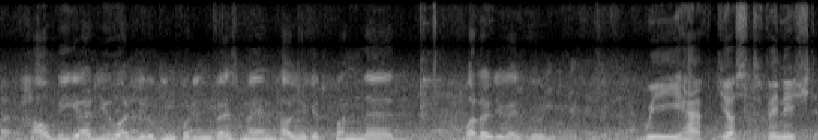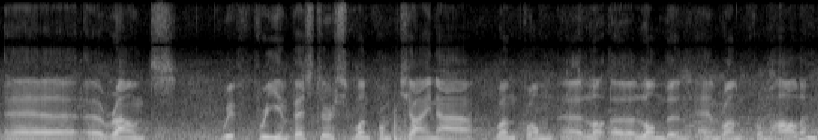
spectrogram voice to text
Uh, how big are you? Are you looking for investment? How you get funded? What are you guys doing? We have just finished uh, a round with three investors, one from China, one from uh, Lo uh, London, and one from Holland.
